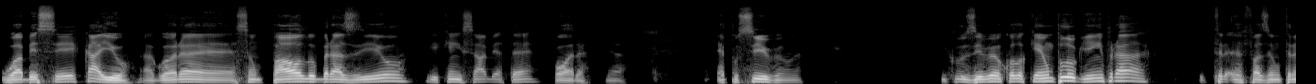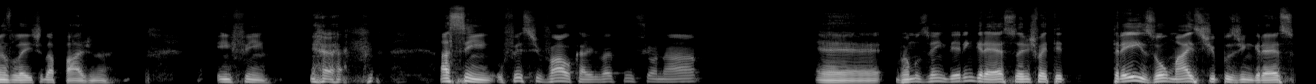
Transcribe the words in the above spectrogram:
O ABC caiu. Agora é São Paulo, Brasil e quem sabe até fora. É, é possível, né? Inclusive eu coloquei um plugin para fazer um translate da página. Enfim. É. Assim, o festival, cara, ele vai funcionar. É, vamos vender ingressos. A gente vai ter três ou mais tipos de ingresso.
